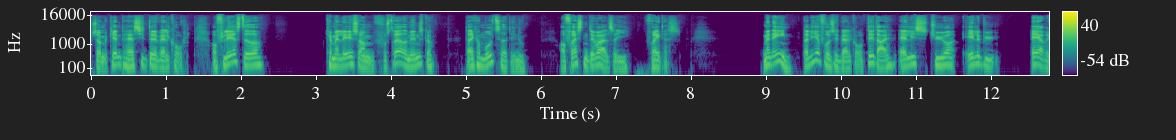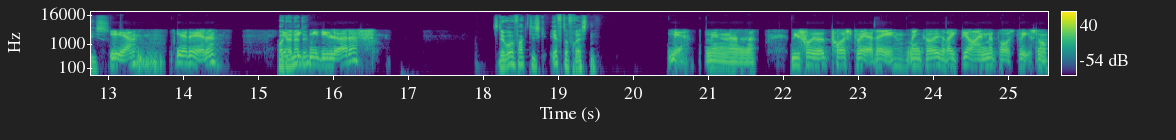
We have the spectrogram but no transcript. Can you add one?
som bekendt have sit valgkort. Og flere steder kan man læse om frustrerede mennesker, der ikke har modtaget det endnu. Og fristen, det var altså i fredags. Men en, der lige har fået sit valgkort, det er dig, Alice Thyre Elleby Aris. Ja, ja det er det. Hvordan jeg er fik det? mit i lørdags. Så det var jo faktisk efter fristen. Ja, men øh, vi får jo ikke post hver dag. Man kan jo ikke rigtig regne med postvæsenet.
